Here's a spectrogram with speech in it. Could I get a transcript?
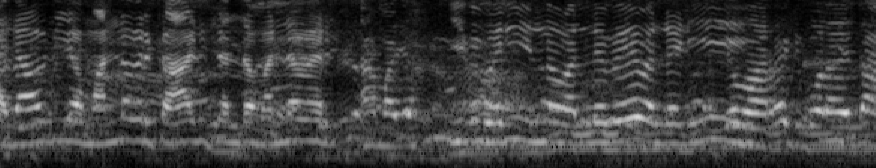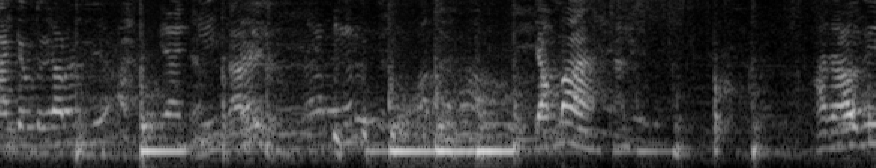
அதாவது என் மன்னவர் காடு சண்டை மன்னவர். இதுவரை இன்னும் வல்லவே வல்லடி. வராட்டி போனா எல்லாம் ஆண்டி ஏண்டி? அம்மா அதாவது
